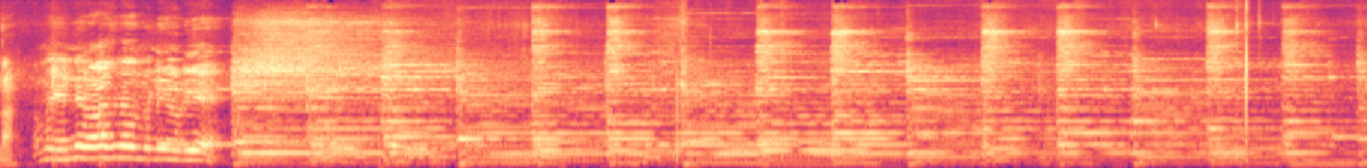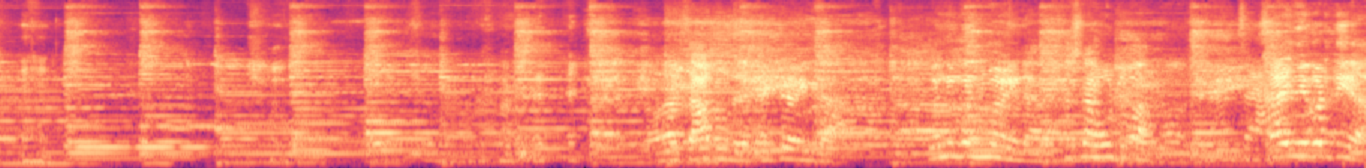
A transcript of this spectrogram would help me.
நம்ம என்ன வாசகம் பண்ணி அப்படியே? சாப்பிடுங்க லைட்டா வைங்கடா. கொஞ்சம் கொஞ்சமா வைங்கடா கிருஷ்ணா ஊட்டு வா. சாய் நீ கொடுத்தியா?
